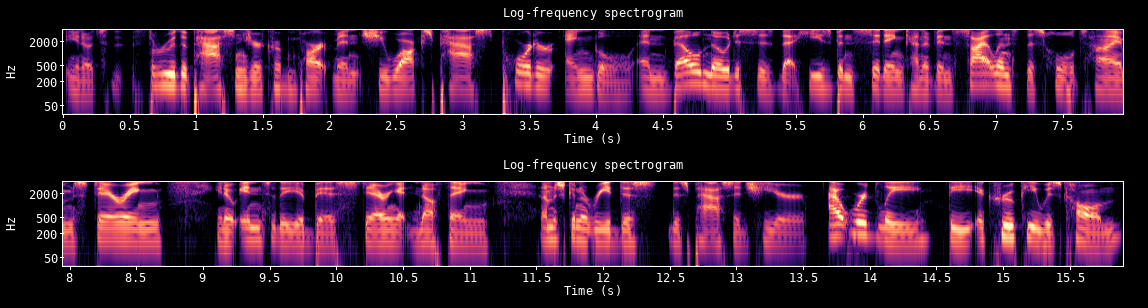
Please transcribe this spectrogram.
you know, to, through the passenger compartment, she walks past Porter Engle, and Bell notices that he's been sitting kind of in silence this whole time, staring, you know, into the abyss, staring at nothing. And I'm just going to read this this passage here. Outwardly, the Ikkrukki was calm.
